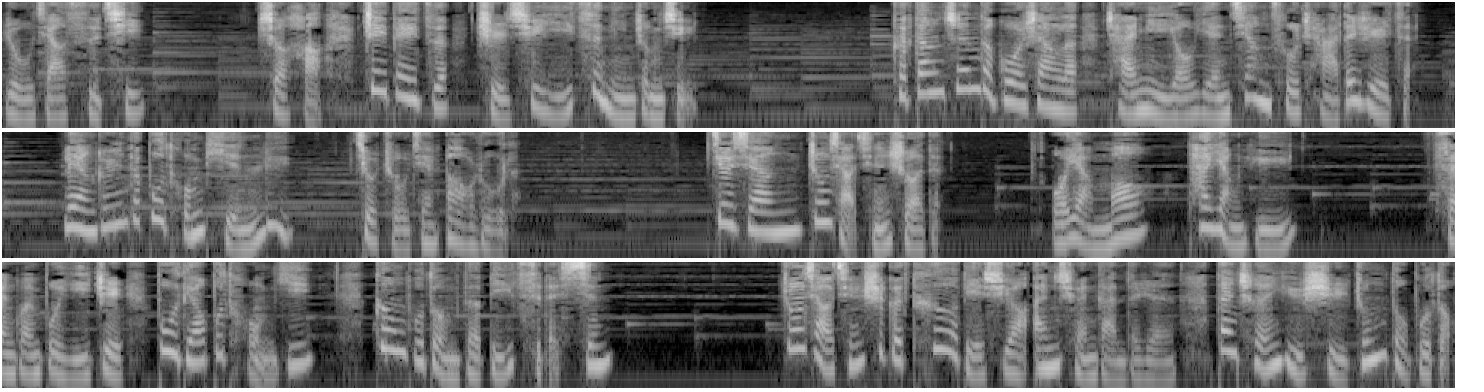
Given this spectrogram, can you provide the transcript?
如胶似漆。说好这辈子只去一次民政局。可当真的过上了柴米油盐酱醋茶的日子，两个人的不同频率就逐渐暴露了。就像钟小琴说的：“我养猫，他养鱼，三观不一致，步调不统一，更不懂得彼此的心。”钟小琴是个特别需要安全感的人，但陈宇始终都不懂。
